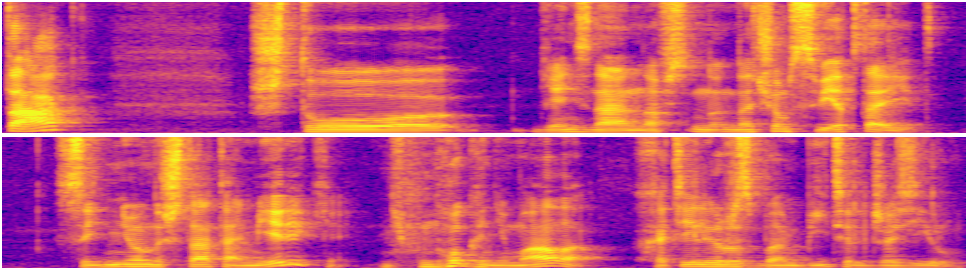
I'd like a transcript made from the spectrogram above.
так, что я не знаю, на, на, на чем свет стоит. Соединенные Штаты Америки, ни много ни мало, хотели разбомбить Аль-Джазиру.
